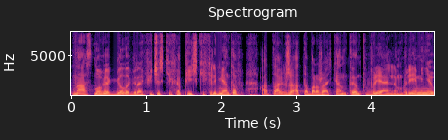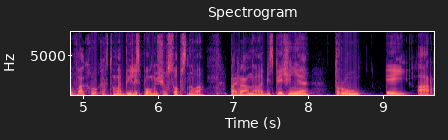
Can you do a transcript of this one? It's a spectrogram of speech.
на основе голографических оптических элементов, а также отображать контент в реальном времени вокруг автомобиля с помощью собственного программного обеспечения True AR.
